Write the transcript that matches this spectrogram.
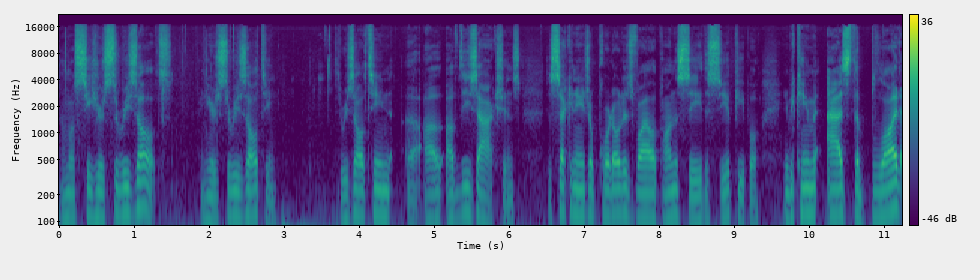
And we'll see here's the results. And here's the resulting. The resulting uh, of, of these actions the second angel poured out his vial upon the sea, the sea of people, and it became as the blood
